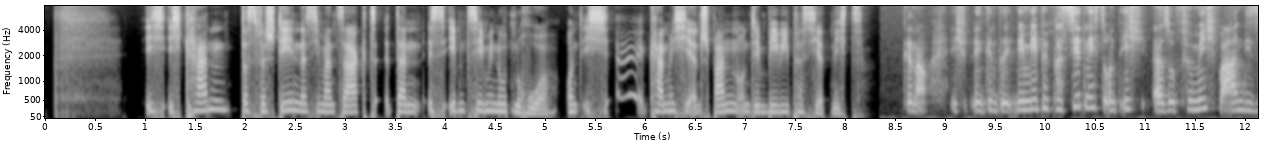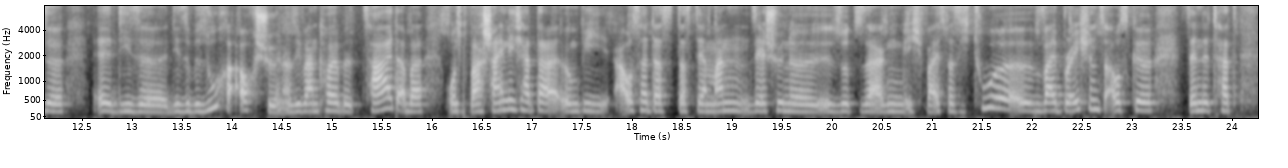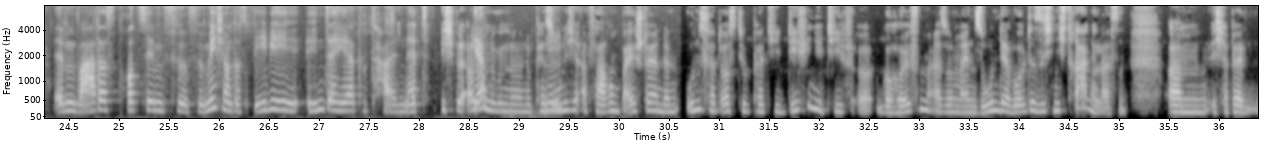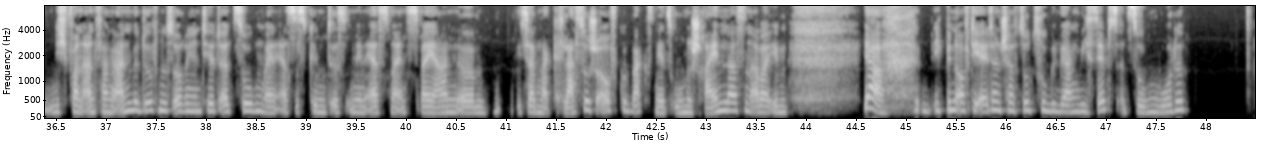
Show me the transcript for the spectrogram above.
ich, ich kann das verstehen, dass jemand sagt, dann ist eben zehn Minuten Ruhe und ich äh, kann mich hier entspannen und dem Baby passiert nichts. Genau. Ich, äh, dem Baby passiert nichts und ich, also für mich waren diese, äh, diese, diese Besuche auch schön. Also sie waren teuer bezahlt, aber und wahrscheinlich hat da irgendwie, außer dass, dass der Mann sehr schöne sozusagen, ich weiß, was ich tue, äh, Vibrations ausgesendet hat, ähm, war das trotzdem für, für mich und das Baby hinterher total nett. Ich will auch ja? noch eine, eine persönliche hm? Erfahrung beisteuern, denn uns hat Osteopathie definitiv äh, geholfen. Also mein Sohn, der wollte sich nicht tragen lassen. Ähm, ich habe ja nicht von Anfang an bedürfnisorientiert erzogen erzogen. Mein erstes Kind ist in den ersten ein, zwei Jahren, ähm, ich sag mal, klassisch aufgewachsen, jetzt ohne schreien lassen, aber eben, ja, ich bin auf die Elternschaft so zugegangen, wie ich selbst erzogen wurde.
